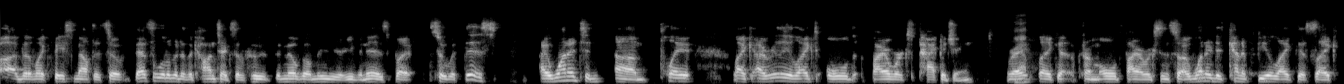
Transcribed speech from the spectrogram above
uh, the like face melted. So that's a little bit of the context of who the Millville Meteor even is. But so with this, I wanted to um, play like I really liked old fireworks packaging, right? Yeah. Like uh, from old fireworks, and so I wanted to kind of feel like this like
